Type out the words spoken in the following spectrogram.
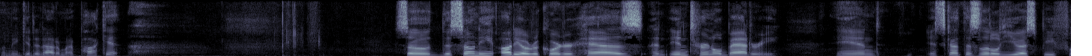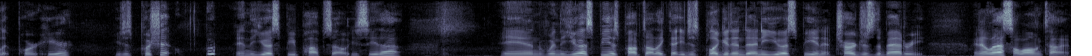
Let me get it out of my pocket. So the Sony audio recorder has an internal battery and it's got this little USB flip port here. You just push it, boop, and the USB pops out. You see that? And when the USB is popped out like that, you just plug it into any USB and it charges the battery. And it lasts a long time.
